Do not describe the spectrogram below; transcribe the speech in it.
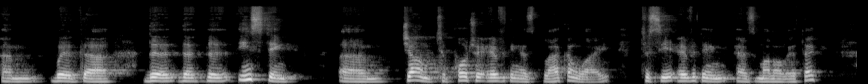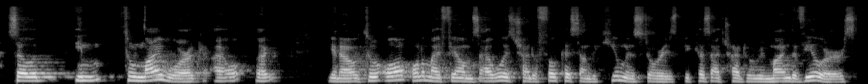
um, with uh, the, the, the instinct um, jump to portray everything as black and white, to see everything as monolithic. So in through my work, I like you know through all, all of my films, I always try to focus on the human stories because I try to remind the viewers,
